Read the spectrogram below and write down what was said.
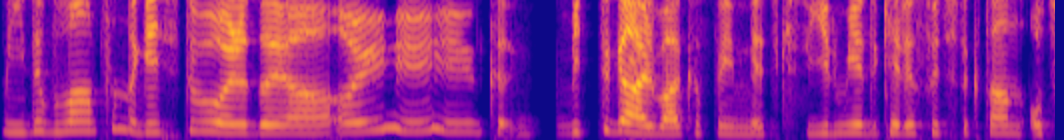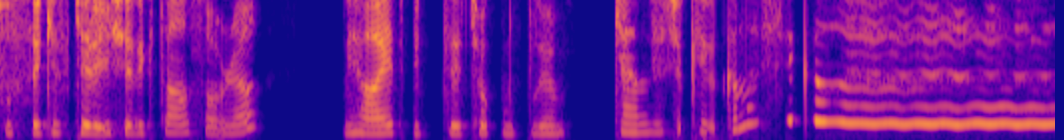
Mide bulantım da geçti bu arada ya. Ay, bitti galiba kafeinin etkisi. 27 kere sıçtıktan, 38 kere işedikten sonra nihayet bitti. Çok mutluyum. Kendinize çok iyi bakın. Hoşçakalın.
